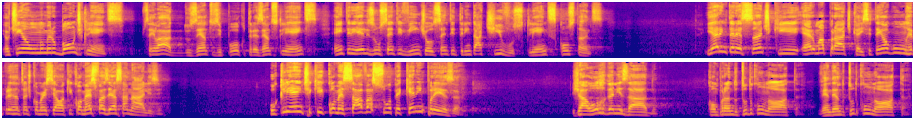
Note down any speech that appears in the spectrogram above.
Eu tinha um número bom de clientes, sei lá, 200 e pouco, 300 clientes, entre eles uns 120 ou 130 ativos, clientes constantes. E era interessante que era uma prática, e se tem algum representante comercial aqui, comece a fazer essa análise. O cliente que começava a sua pequena empresa, já organizado, comprando tudo com nota, vendendo tudo com nota,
